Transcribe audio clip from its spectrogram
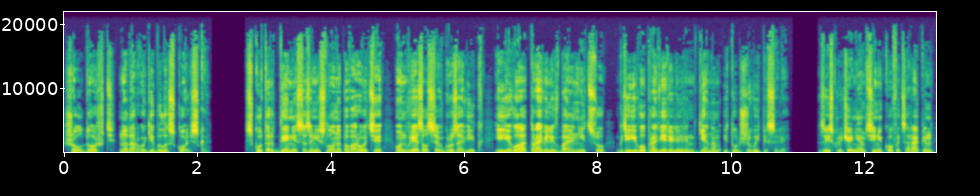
Шел дождь, на дороге было скользко. Скутер Денниса занесло на повороте, он врезался в грузовик, и его отправили в больницу, где его проверили рентгеном и тут же выписали. За исключением синяков и царапин,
